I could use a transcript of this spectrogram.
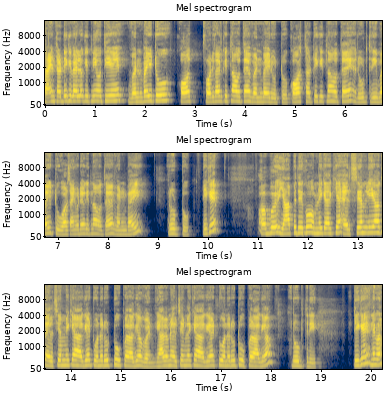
साइन थर्टी की वैल्यू कितनी होती है? One by two cos forty five कितना होता है? One by root two. Cos thirty कितना होता है? Root three by two. और साइन फोर्टी कितना होता है? One by root two. ठीक है? अब यहाँ पे देखो, हमने क्या किया? एलसीएम लिया तो एलसीएम में क्या आ गया? टू अंडर रूट टू ऊपर आ गया वन। यहाँ पे हमने एलसीएम में क्या आ गया? टू अंडर रूट टू ऊपर आ गया रूट थ्री। ठीक है? नहीं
